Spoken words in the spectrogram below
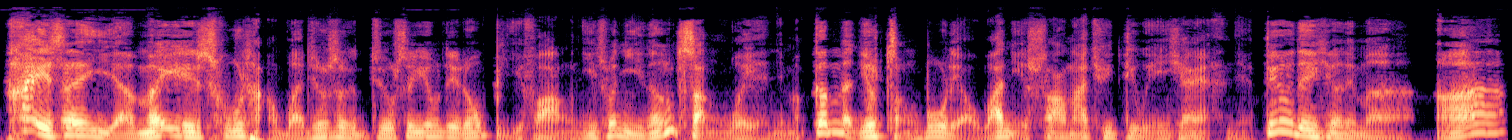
泰森也没出场，我就是就是用这种比方，你说你能整过人家吗？根本就整不了，完你上那去丢人现眼去，对不对，兄弟们啊？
